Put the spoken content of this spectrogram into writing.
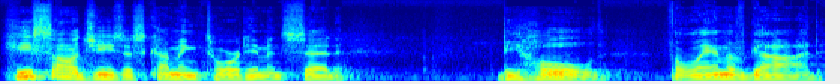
he saw Jesus coming toward him and said, Behold, the Lamb of God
